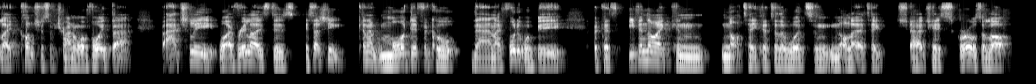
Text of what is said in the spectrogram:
like conscious of trying to avoid that. But actually, what I've realized is it's actually kind of more difficult than I thought it would be because even though I can not take her to the woods and not let her take uh, chase squirrels a lot,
